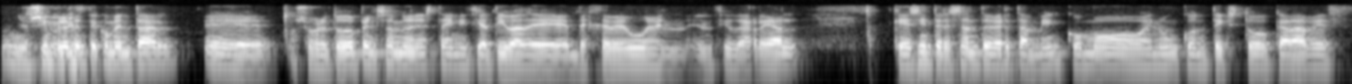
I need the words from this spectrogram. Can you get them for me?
Yo simplemente comentar, eh, sobre todo pensando en esta iniciativa de, GBU en, Ciudad Real, que es interesante ver también cómo en un contexto cada vez,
